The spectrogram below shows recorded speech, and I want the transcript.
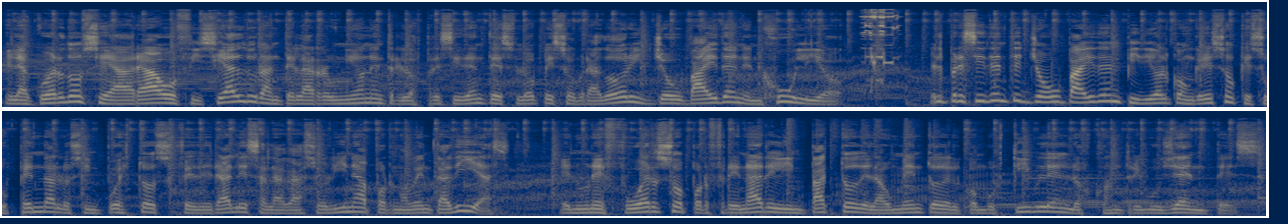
El acuerdo se hará oficial durante la reunión entre los presidentes López Obrador y Joe Biden en julio. El presidente Joe Biden pidió al Congreso que suspenda los impuestos federales a la gasolina por 90 días, en un esfuerzo por frenar el impacto del aumento del combustible en los contribuyentes.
